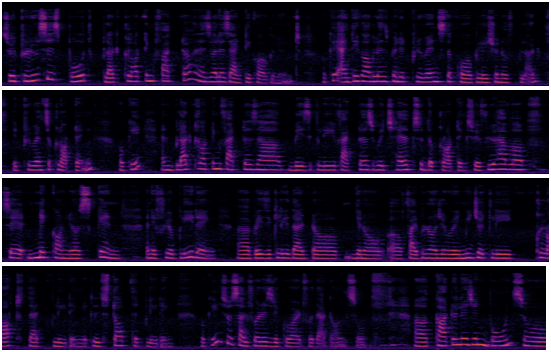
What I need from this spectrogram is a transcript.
So it produces both blood clotting factor as well as anticoagulant. Okay? Anticoagulants mean it prevents the coagulation of blood. It prevents the clotting. Okay? And blood clotting factors are basically factors which helps with the clotting. So if you have a say nick on your skin and if you're bleeding uh, basically that uh, you know uh, fibrinogen will immediately clot that bleeding. It will stop that bleeding. Okay so sulfur is required for that also. Uh, cartilage and bone so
